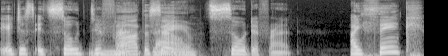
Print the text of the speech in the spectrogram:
It just, it's so different. Not the now. same. So different. I think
